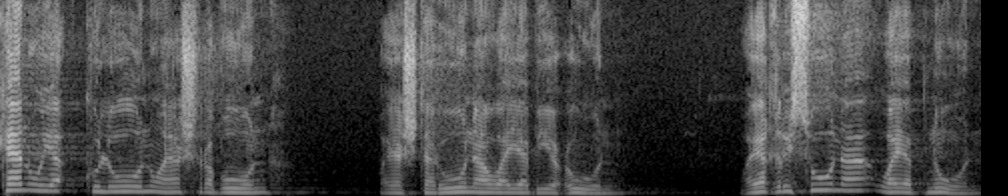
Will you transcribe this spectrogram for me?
كانوا يأكلون ويشربون ويشترون ويبيعون ويغرسون ويبنون.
